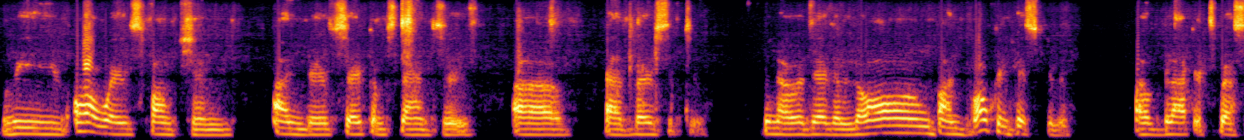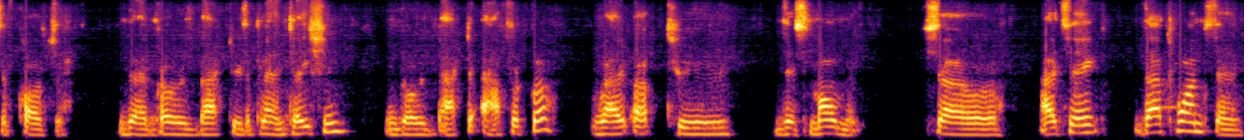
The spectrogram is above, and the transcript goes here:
we've always functioned under circumstances of adversity. You know, there's a long, unbroken history of Black expressive culture that goes back to the plantation and goes back to Africa right up to this moment. So I think that's one thing.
